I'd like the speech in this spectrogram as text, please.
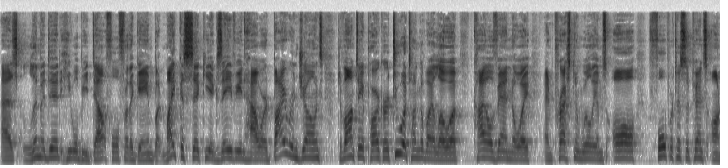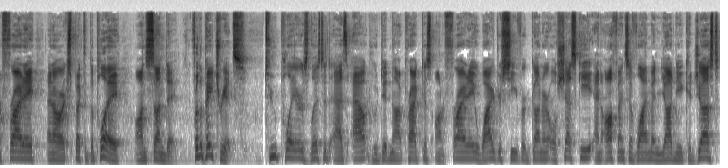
as limited. He will be doubtful for the game, but Mike Gesicki, Xavier Howard, Byron Jones, DeVante Parker, Tua Tagovailoa, Kyle Van Noy, and Preston Williams all full participants on Friday and are expected to play on Sunday. For the Patriots, Two players listed as out who did not practice on Friday wide receiver Gunnar Olszewski and offensive lineman Yodny Cajuste.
